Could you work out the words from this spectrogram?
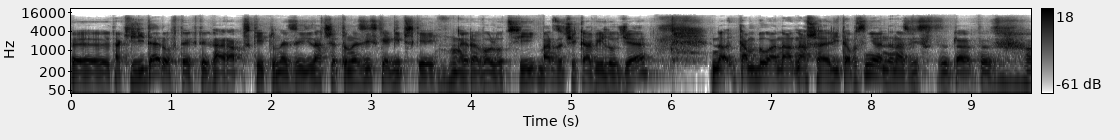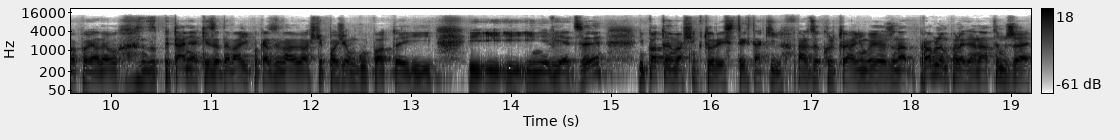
e, takich liderów tych, tych arabskiej, Tunezji, znaczy tunezyjskiej, egipskiej rewolucji. Bardzo ciekawi ludzie. No, tam była na, nasza elita, bo nie będę nazwisk opowiadał. Pytania, jakie zadawali, pokazywały właśnie poziom głupoty i, i, i, i niewiedzy. I potem właśnie któryś z tych takich bardzo kulturalnie powiedział, że na, problem polega na tym, że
